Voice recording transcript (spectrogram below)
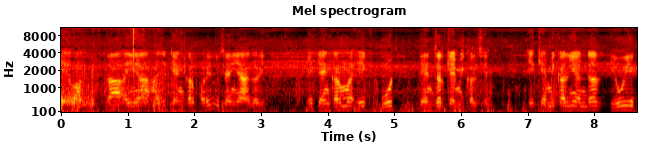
એ વાગતા અહીંયા આ જે ટેન્કર પડેલું છે અહીંયા આગળ. એ ટેન્કરમાં એક બહુ ડેન્જર કેમિકલ છે. એ કેમિકલની અંદર એવું એક,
